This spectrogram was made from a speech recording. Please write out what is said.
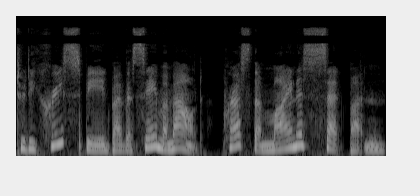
To decrease speed by the same amount, press the minus set button.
